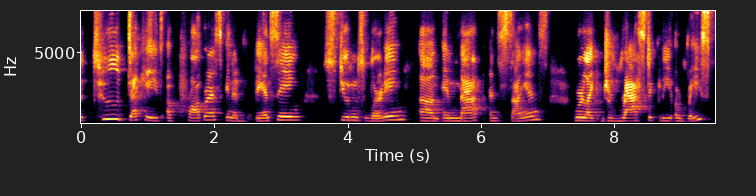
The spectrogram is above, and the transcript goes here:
the two decades of progress in advancing students' learning um, in math and science were like drastically erased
